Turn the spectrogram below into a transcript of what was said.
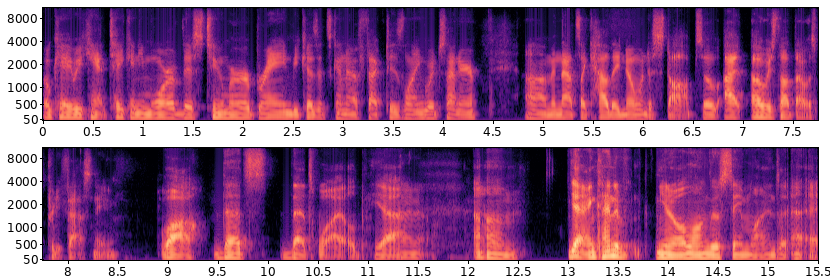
okay we can't take any more of this tumor brain because it's going to affect his language center um, and that's like how they know when to stop. So I, I always thought that was pretty fascinating. Wow, that's that's wild. Yeah, I know. Um, yeah, and kind of you know along those same lines, I, I,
